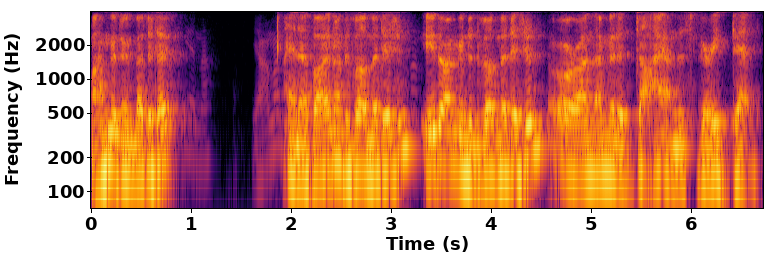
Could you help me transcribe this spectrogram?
I'm going to meditate. And if I don't develop meditation, either I'm going to develop meditation or I'm, I'm going to die on this very bed.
